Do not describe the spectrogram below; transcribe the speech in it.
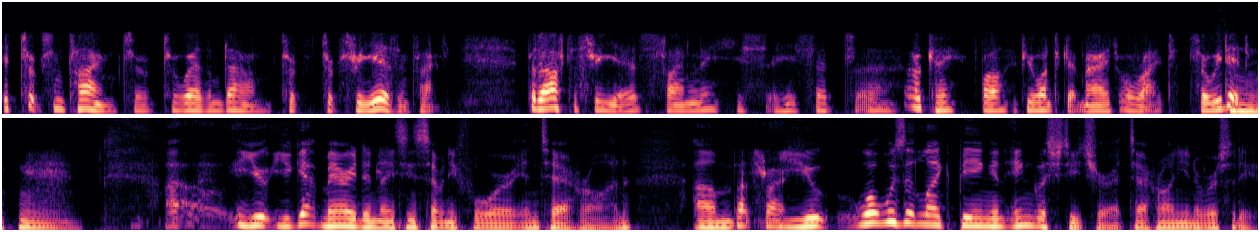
it took some time to, to wear them down. It took took three years, in fact. But after three years, finally, he he said, uh, "Okay, well, if you want to get married, all right." So we did. Mm-hmm. Uh, you you get married in 1974 in Tehran. Um, That's right. You what was it like being an English teacher at Tehran University?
